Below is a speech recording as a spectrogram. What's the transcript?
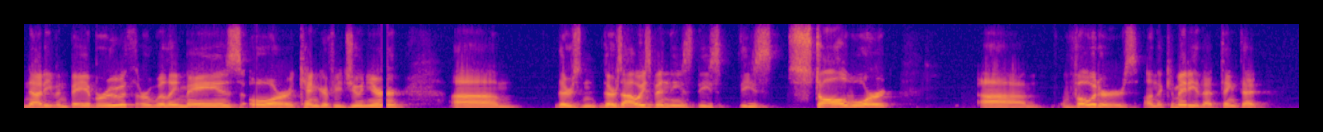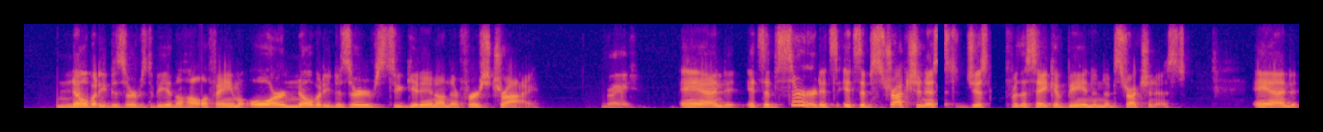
not even Babe Ruth or Willie Mays or Ken Griffey Jr. Um, there's there's always been these these these stalwart um, voters on the committee that think that nobody deserves to be in the Hall of Fame or nobody deserves to get in on their first try Right. And it's absurd. It's it's obstructionist just for the sake of being an obstructionist. And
